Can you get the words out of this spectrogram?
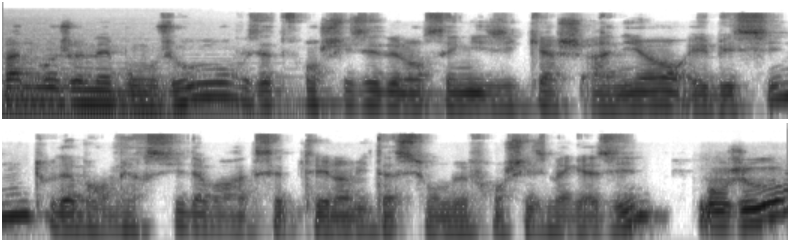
Stéphane Maugenet, bonjour. Vous êtes franchisé de l'enseigne EasyCash à Niort et Bessines. Tout d'abord, merci d'avoir accepté l'invitation de Franchise Magazine. Bonjour,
